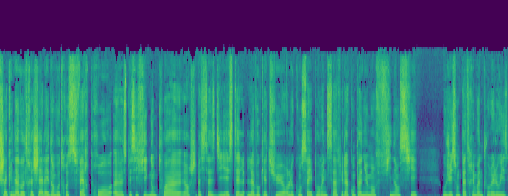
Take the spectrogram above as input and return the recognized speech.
Chacune à votre échelle et dans votre sphère pro spécifique. Donc toi, alors je sais pas si ça se dit, Estelle, l'avocature, le conseil pour INSAF et l'accompagnement financier ou gestion de patrimoine pour Héloïse.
